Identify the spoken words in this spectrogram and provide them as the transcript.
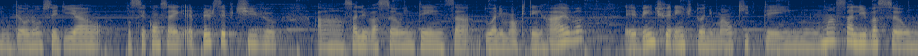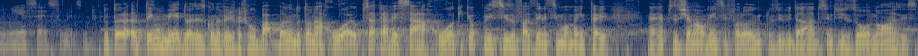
então não seria, você consegue, é perceptível a salivação intensa do animal que tem raiva é bem diferente do animal que tem uma salivação em excesso mesmo. Doutora, eu tenho medo, às vezes, quando eu vejo o cachorro babando, tô na rua, eu preciso atravessar a rua, o que, que eu preciso fazer nesse momento aí? É, preciso chamar alguém? Você falou, inclusive, da, do centro de zoonoses.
